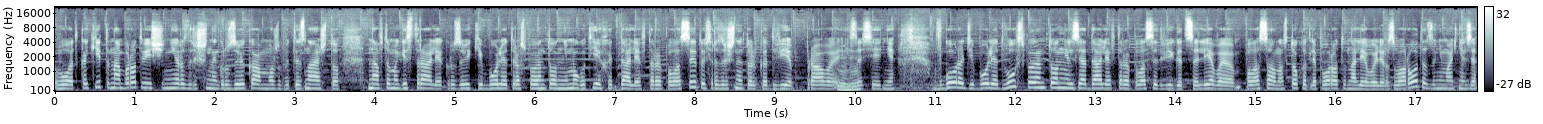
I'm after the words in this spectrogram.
Вот. Какие-то, наоборот, вещи не разрешены грузовикам. Может быть, ты знаешь, что на автомагистрали грузовики более 3,5 тонн не могут ехать далее второй полосы, то есть разрешены только две, правая угу. и соседняя. В городе более 2,5 тонн нельзя далее второй полосы двигаться. Левая полоса у нас только для поворота поворота налево или разворота занимать нельзя.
